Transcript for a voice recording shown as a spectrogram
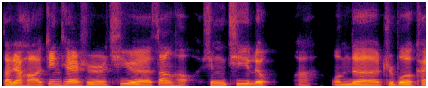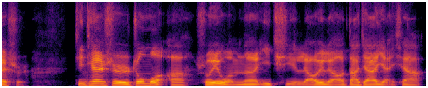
大家好，今天是七月三号，星期六啊，我们的直播开始。今天是周末啊，所以我们呢一起聊一聊大家眼下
